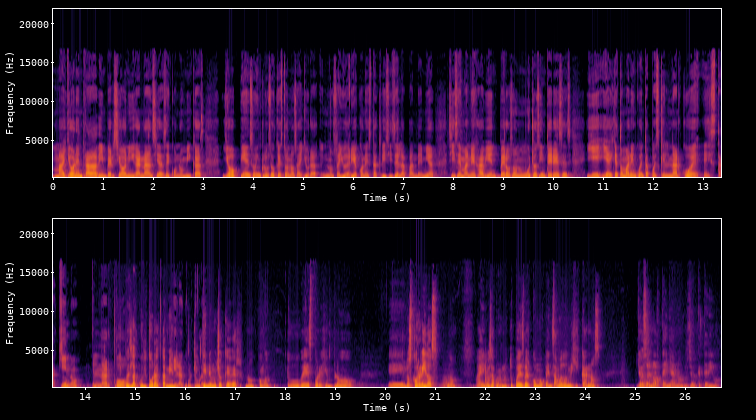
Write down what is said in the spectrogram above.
mayor entrada de inversión y ganancias económicas. Yo pienso incluso que esto nos ayuda, nos ayudaría con esta crisis de la pandemia si se maneja bien, pero son muchos intereses y, y hay que tomar en cuenta pues que el narco eh, está aquí, ¿no? El narco Y pues la cultura también. Y la cultura. Tiene mucho que ver, ¿no? Como tú ves, por ejemplo, eh, los corridos, ¿no? Ahí, o sea, por ejemplo, tú puedes ver cómo pensamos los mexicanos. Yo soy norteña, ¿no? Pues yo qué te digo.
